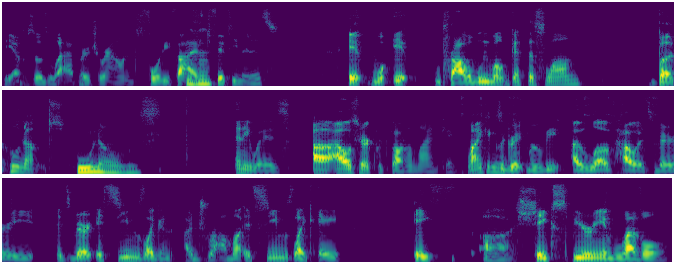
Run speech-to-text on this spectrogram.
the episodes will average around 45 Mhm. to 50 minutes. It will, it probably won't get this long, but who knows? who knows? Anyways, uh, I'll share a quick thought on Lion King. Lion King's a great movie. I love how it's very, it's very, it seems like an, a drama. It seems like a a uh, Shakespearean level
